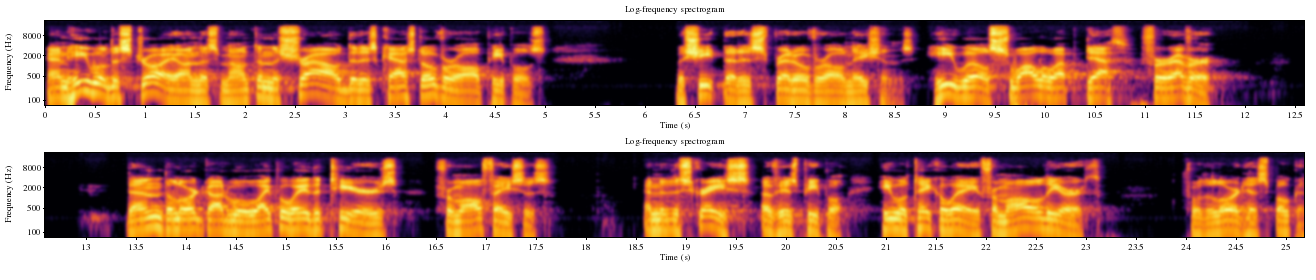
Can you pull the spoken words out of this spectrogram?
And he will destroy on this mountain the shroud that is cast over all peoples, the sheet that is spread over all nations. He will swallow up death forever. Then the Lord God will wipe away the tears from all faces and the disgrace of his people. He will take away from all the earth, for the Lord has spoken.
